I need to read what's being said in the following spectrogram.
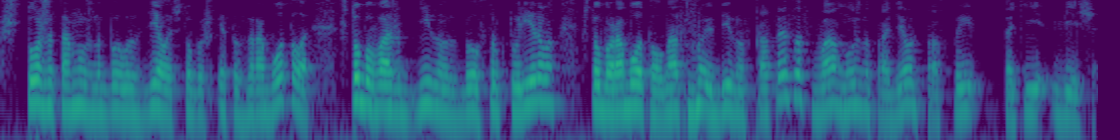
что же там нужно было сделать, чтобы это заработало, чтобы ваш бизнес был структурирован, чтобы работал на основе бизнес-процессов, вам нужно проделать простые такие вещи.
